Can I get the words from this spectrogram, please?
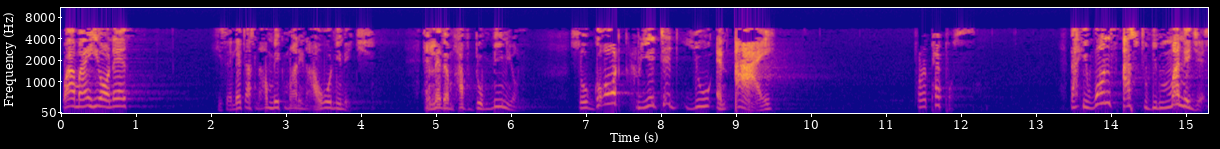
Why am I here on earth? He said, let us now make man in our own image and let them have dominion. So God created you and I for a purpose. That He wants us to be managers.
